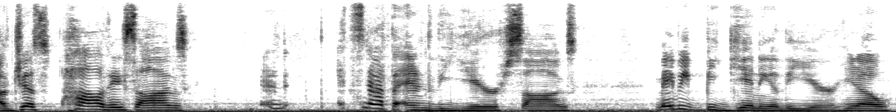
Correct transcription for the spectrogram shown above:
of just holiday songs, and it's not the end of the year songs. Maybe beginning of the year. You know,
